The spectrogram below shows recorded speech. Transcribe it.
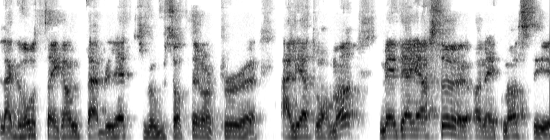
la grosse 50 tablettes qui va vous sortir un peu euh, aléatoirement. Mais derrière ça, euh, honnêtement, c'est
